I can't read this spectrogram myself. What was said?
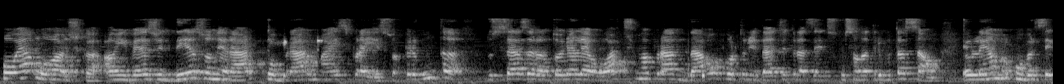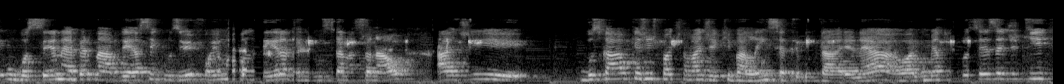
Qual é a lógica, ao invés de desonerar, cobrar mais para isso? A pergunta do César Antônio é ótima para dar a oportunidade de trazer a discussão da tributação. Eu lembro, conversei com você, né, Bernardo, e essa inclusive foi uma bandeira da indústria nacional, a de buscar o que a gente pode chamar de equivalência tributária, né? O argumento de vocês é de que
